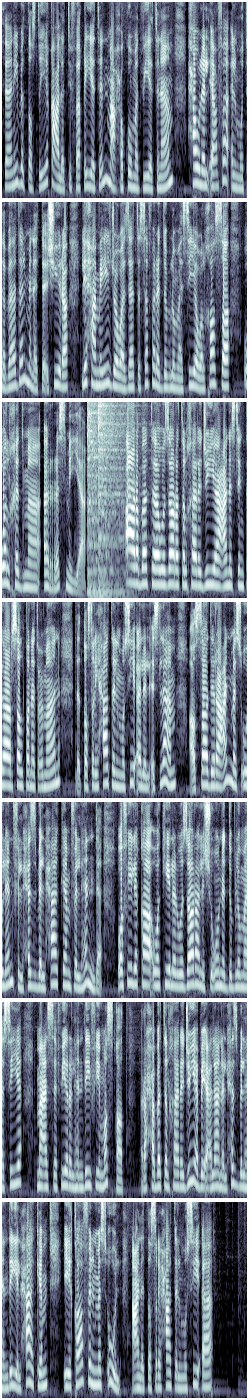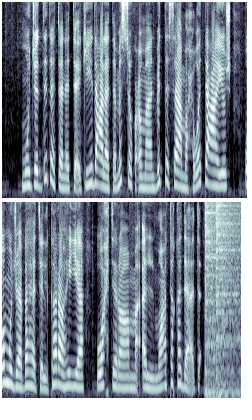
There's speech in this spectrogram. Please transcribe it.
والثاني بالتصديق على اتفاقية مع حكومة فيتنام حول الإعفاء المتبادل من التأشيرة لحاملي جوازات السفر الدبلوماسية والخاصة والخدمة الرسمية. أعربت وزارة الخارجية عن استنكار سلطنة عمان للتصريحات المسيئة للإسلام الصادرة عن مسؤول في الحزب الحاكم في الهند. وفي لقاء وكيل الوزارة للشؤون الدبلوماسية مع السفير الهندي في مسقط رحبت الخارجية بإعلان الحزب الهندي الحاكم إيقاف المسؤول عن التصريحات المسيئة مجددة التأكيد على تمسك عمان بالتسامح والتعايش ومجابهة الكراهية واحترام المعتقدات.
